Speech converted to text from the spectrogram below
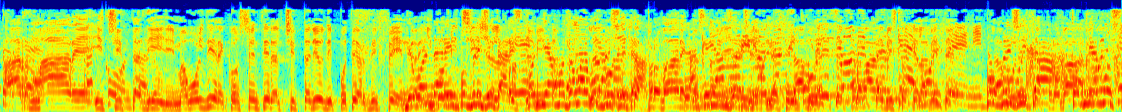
armare i cittadini, ma vuol dire consentire al cittadino di poter difendere Devo il domicilio e la rispondiamo dopo la pubblicità. La volete approvare questa legge? La volete approvare visto che l'avete pubblicità, torniamo su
